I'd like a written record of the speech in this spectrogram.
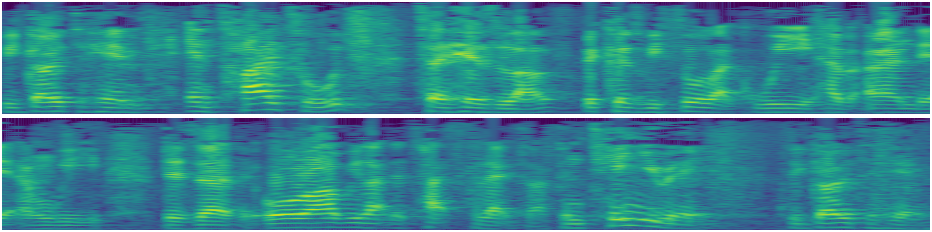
We go to Him entitled to His love because we feel like we have earned it and we deserve it. Or are we like the tax collector, continuing to go to Him,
